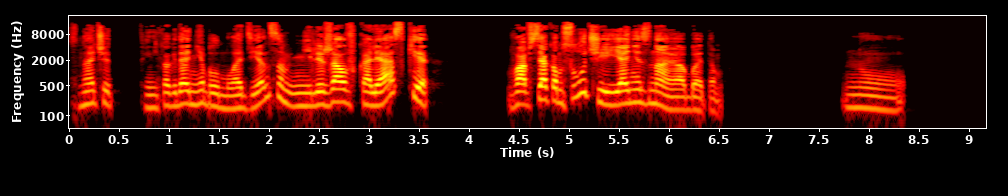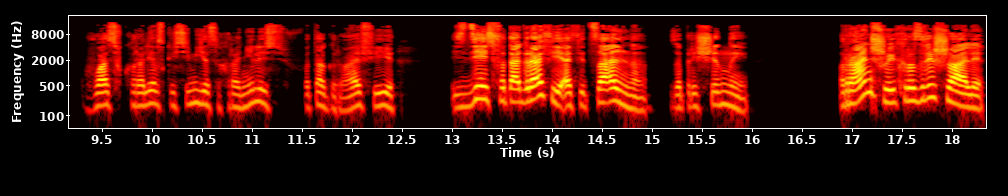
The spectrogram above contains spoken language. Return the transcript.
Значит, ты никогда не был младенцем, не лежал в коляске? Во всяком случае, я не знаю об этом. Ну, у вас в королевской семье сохранились фотографии. Здесь фотографии официально запрещены. Раньше их разрешали,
